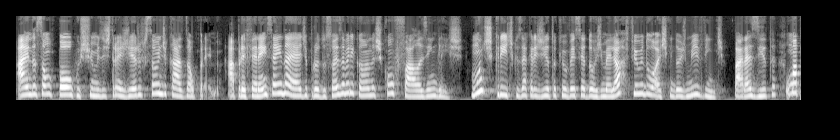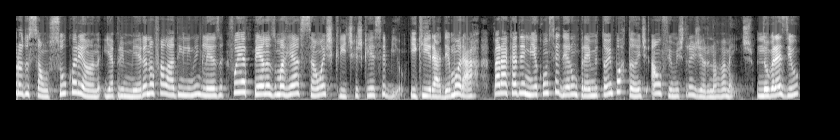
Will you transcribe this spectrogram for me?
Ainda são poucos filmes estrangeiros que são indicados ao prêmio. A preferência ainda é de produções americanas com falas em inglês. Muitos críticos acreditam que o vencedor de melhor filme do Oscar em 2020, Parasita, uma produção sul-coreana e a primeira não falada em língua inglesa, foi apenas uma reação às críticas que recebiam e que irá demorar para a academia conceder um prêmio tão importante a um filme estrangeiro novamente. No Brasil,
